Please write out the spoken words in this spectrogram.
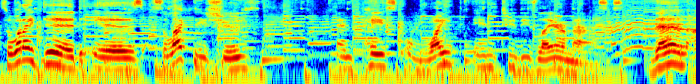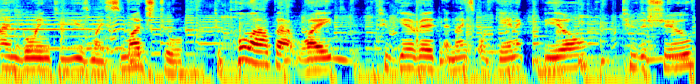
So what I did is select these shoes and paste white into these layer masks. Then I'm going to use my smudge tool to pull out that white to give it a nice organic feel to the shoe.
